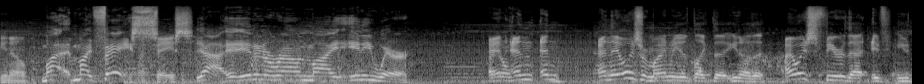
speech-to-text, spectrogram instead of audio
you know, My my face. My face. Yeah, in and around my anywhere. And and and and they always remind me of like the, you know, that I always fear that if you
